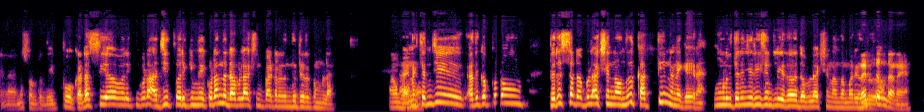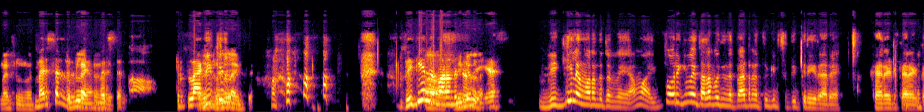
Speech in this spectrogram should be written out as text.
நான் என்ன சொல்றது? இப்போ கடைசியா வரைக்கும் கூட அஜித் வரைக்குமே கூட அந்த டபுள் ஆக்ஷன் பேட்டர்ன் இருந்துட்டு இருக்கும்ல. எனக்கு தெரிஞ்சு அதுக்கப்புறம் பெருசா டபுள் ஆக்ஷன்ல வந்து கத்தின்னு நினைக்கிறேன். உங்களுக்கு தெரிஞ்சு ரீசென்ட்லி ஏதாவது டபுள் ஆக்ஷன் அந்த மாதிரி மெர்சல்? தானே? மெர்சல் மெர்சல். மெர்சல் ட்ரிபிள் ஆக்ஷன் ஆ, மறந்துட்டேன் விக்கில மறந்துட்டோமே ஆமா இப்போ வரைக்குமே தளபதி இந்த பேட்டர்னை தூக்கிட்டு சுத்தி திரியிறாரு. கரெக்ட் கரெக்ட்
